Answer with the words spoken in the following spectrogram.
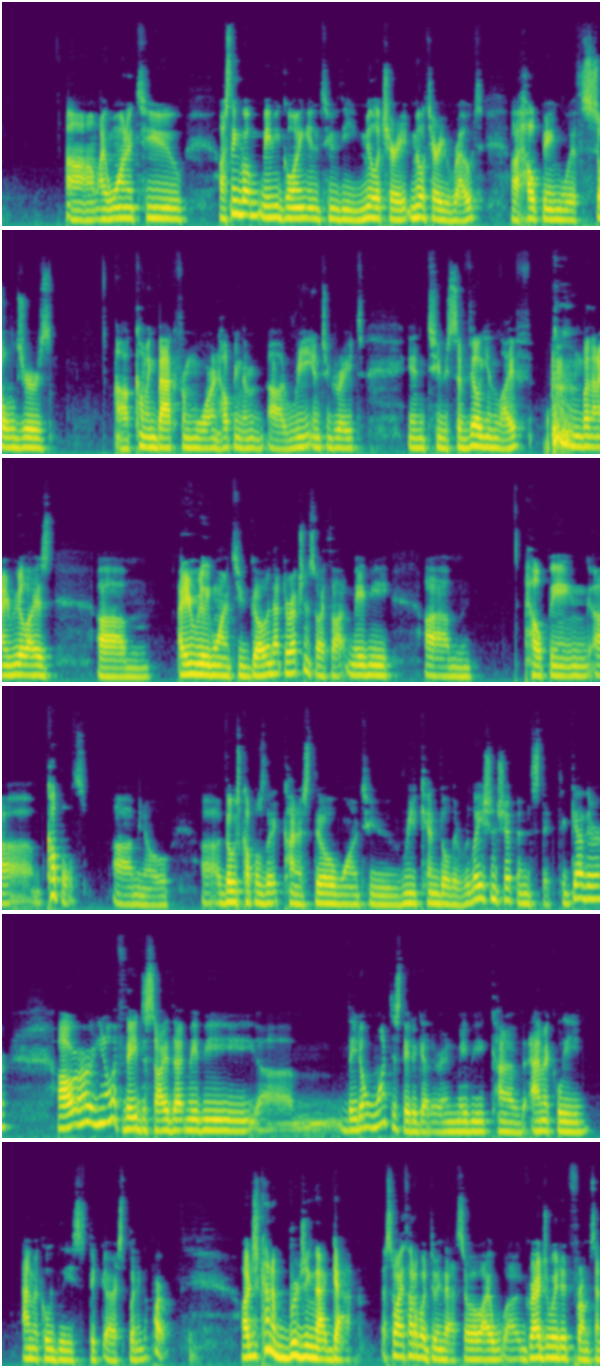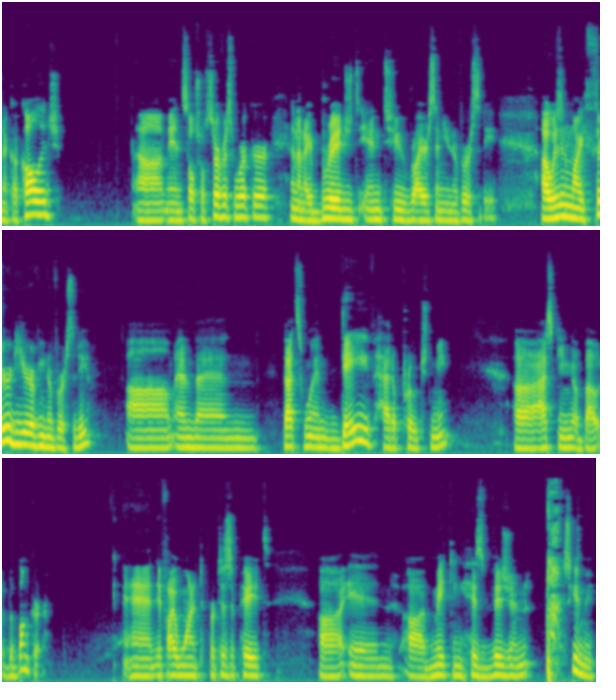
Um, I wanted to. I was thinking about maybe going into the military military route, uh, helping with soldiers uh, coming back from war and helping them uh, reintegrate into civilian life. but then I realized um, I didn't really want to go in that direction, so I thought maybe um, helping um, couples, um, you know, uh, those couples that kind of still want to rekindle their relationship and stick together. Uh, or, you know, if they decide that maybe um, they don't want to stay together and maybe kind of amicably, amicably stick, uh, splitting apart. Uh, just kind of bridging that gap. So I thought about doing that. So I uh, graduated from Seneca College um, in social service worker, and then I bridged into Ryerson University. I was in my third year of university, um, and then that's when Dave had approached me uh, asking about the bunker and if I wanted to participate uh, in uh, making his vision, excuse me,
